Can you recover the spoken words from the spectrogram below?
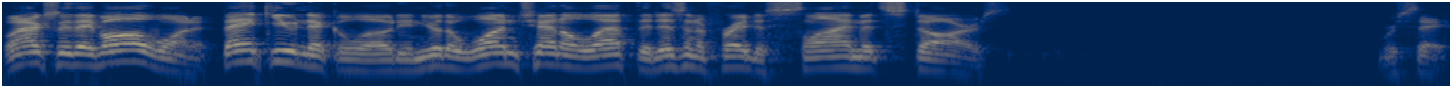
Well, actually, they've all won it. Thank you, Nickelodeon. You're the one channel left that isn't afraid to slime its stars. We're safe.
